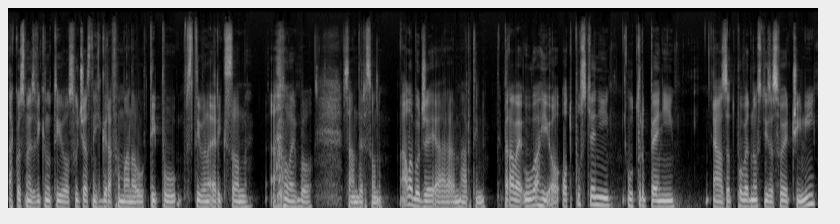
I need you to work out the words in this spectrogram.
ako sme zvyknutí o súčasných grafomanov typu Steven Erickson alebo Sanderson alebo J.R.R. Martin. Práve úvahy o odpustení, utrpení a zodpovednosti za svoje činy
